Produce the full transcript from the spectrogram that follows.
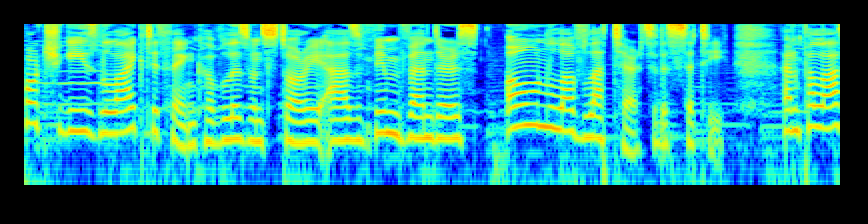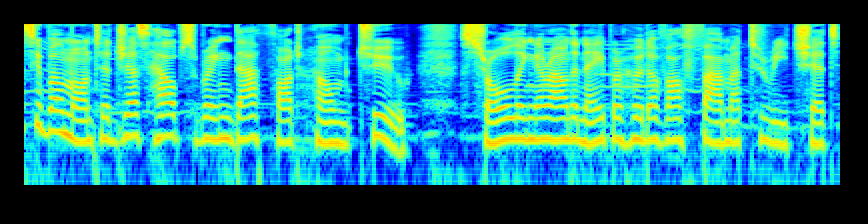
Portuguese like to think of Lisbon's Story as Wim Wenders' own love letter to the city, and Palacio Belmonte just helps bring that thought home too, strolling around the neighborhood of Alfama to reach it,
